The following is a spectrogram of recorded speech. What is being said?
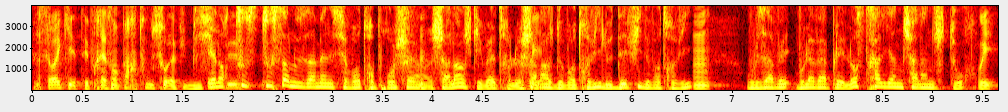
Mais c'est vrai qu'il était présent partout sur la publicité. Et alors tout, tout ça nous amène sur votre prochain challenge qui va être le challenge de votre vie, le défi de votre vie. Mm. Vous l'avez vous l'avez appelé l'Australian Challenge Tour. Oui,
